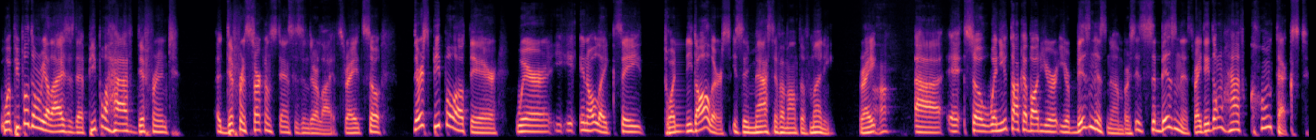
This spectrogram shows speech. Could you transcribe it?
what people don't realize is that people have different uh, different circumstances in their lives, right? So there's people out there where you know, like say twenty dollars is a massive amount of money, right? Uh-huh. Uh, eh, so when you talk about your your business numbers, it's a business, right? They don't have context,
